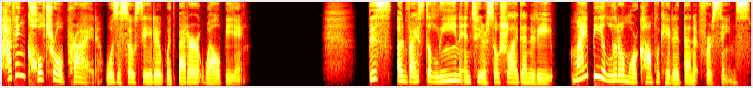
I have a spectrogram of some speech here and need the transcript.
having cultural pride was associated with better well being. This advice to lean into your social identity might be a little more complicated than it first seems.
